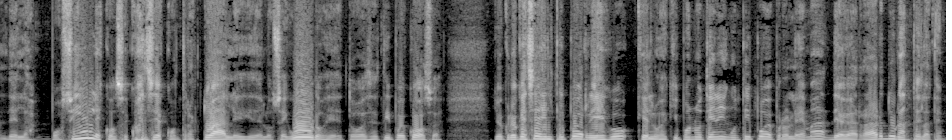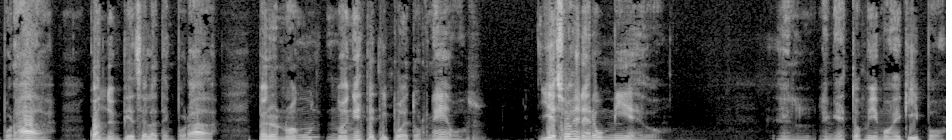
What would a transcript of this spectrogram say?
de, las posibles consecuencias contractuales y de los seguros y de todo ese tipo de cosas, yo creo que ese es el tipo de riesgo que los equipos no tienen ningún tipo de problema de agarrar durante la temporada, cuando empiece la temporada, pero no en, este tipo de torneos. Y eso genera un miedo en, en estos mismos equipos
